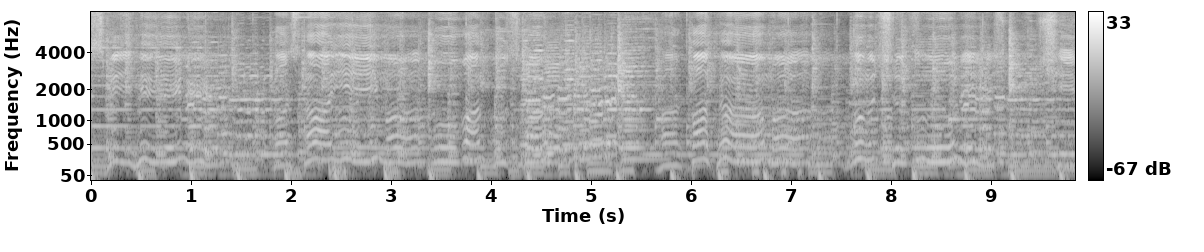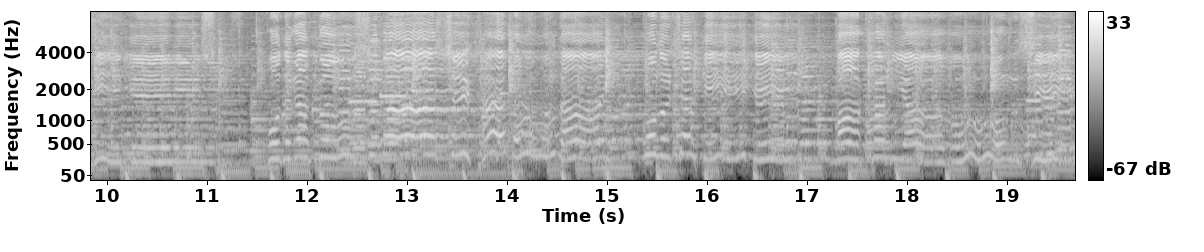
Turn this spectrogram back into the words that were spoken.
sihiri Hastayıma uvan kuzlar Hak bakama Nur çıkmış? Şivi geliş Kudret kuzma Çıkar buğday Olacak gidi Makan yavun zil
